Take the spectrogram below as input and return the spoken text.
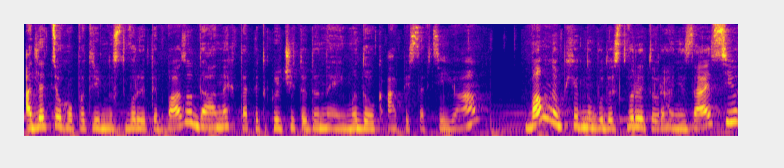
а для цього потрібно створити базу даних та підключити до неї медок API SAFTI.ua, вам необхідно буде створити організацію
